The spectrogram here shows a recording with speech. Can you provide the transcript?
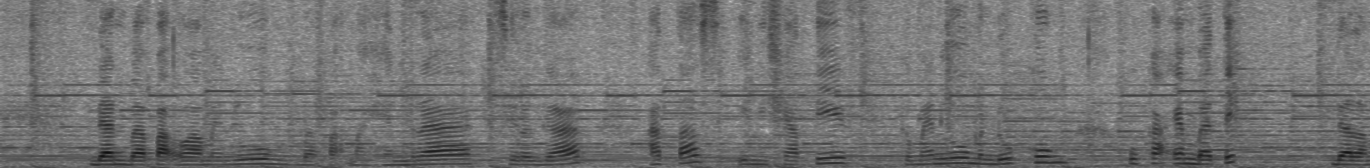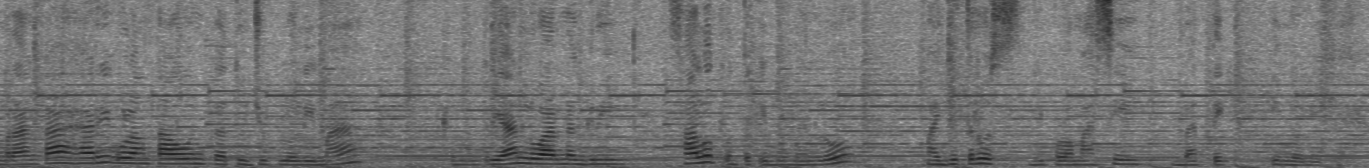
dan Bapak Wamenlu, Bapak Mahendra Siregar atas inisiatif Kemenlu mendukung UKM Batik dalam rangka hari ulang tahun ke-75 Kementerian Luar Negeri salut untuk Ibu Menlu maju terus diplomasi batik Indonesia.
